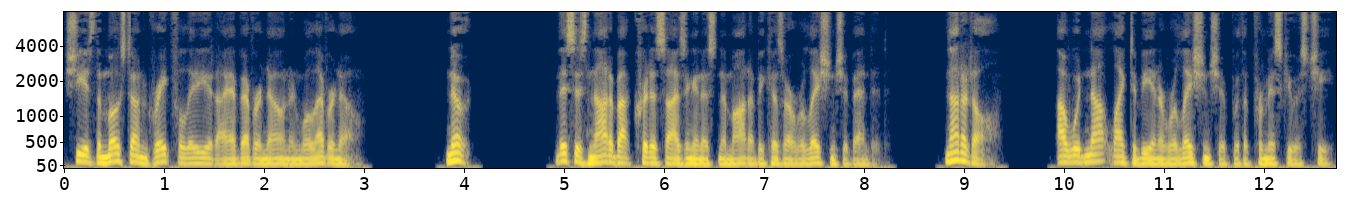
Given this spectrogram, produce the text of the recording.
She is the most ungrateful idiot I have ever known and will ever know. Note this is not about criticizing Anis Namata because our relationship ended. Not at all. I would not like to be in a relationship with a promiscuous cheat.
